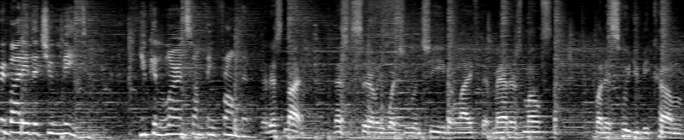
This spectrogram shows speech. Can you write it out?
Everybody that you meet, you can learn something from them. That it's not necessarily what you achieve in life that matters most, but it's who you become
